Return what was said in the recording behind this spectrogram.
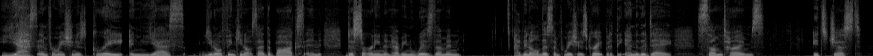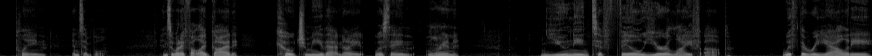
yes, information is great. And yes, you know, thinking outside the box and discerning and having wisdom and having all this information is great. But at the end of the day, sometimes it's just plain and simple. And so, what I felt like God coached me that night was saying, Lauren, you need to fill your life up with the reality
